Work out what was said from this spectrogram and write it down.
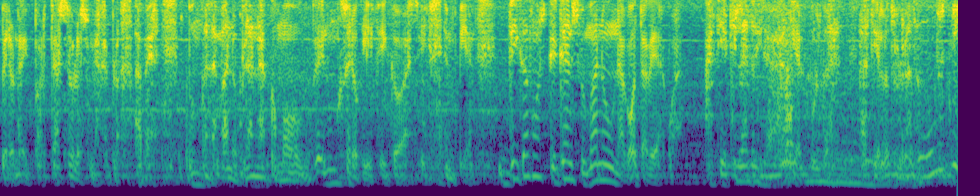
Pero no importa, solo es un ejemplo. A ver, ponga la mano plana como en un jeroglífico, así. Bien, digamos que cae en su mano una gota de agua. ¿Hacia qué lado irá? ¿Hacia el pulgar? ¿Hacia el otro lado? No sé,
